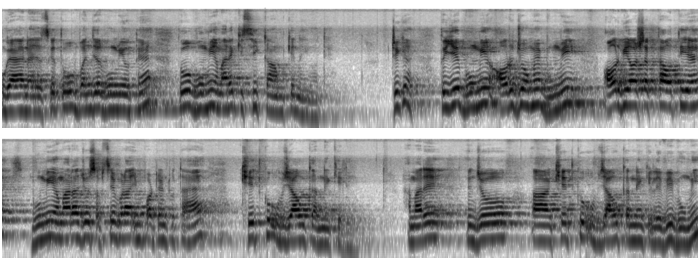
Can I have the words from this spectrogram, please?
उगाया ना जा सके तो वो बंजर भूमि होते हैं तो वो भूमि हमारे किसी काम के नहीं होते। ठीक है? तो ये भूमि और जो हमें भूमि और भी आवश्यकता होती है, भूमि हमारा जो सबसे बड़ा इम्पोर्टेंट होता है, खेत को उपजाऊ करने के लिए। हमारे जो खेत को उपजाऊ करने के लिए भी भूमि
